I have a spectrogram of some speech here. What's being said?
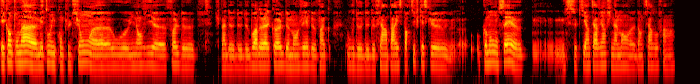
Et quand on a, euh, mettons, une compulsion ou une envie folle de, je sais pas, de, boire de l'alcool, de manger, de, ou de, faire un pari sportif Qu'est-ce que, comment on sait euh, ce qui intervient finalement euh, dans le cerveau enfin...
